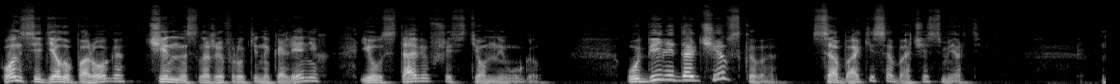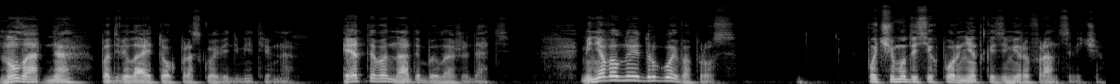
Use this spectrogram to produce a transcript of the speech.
Он сидел у порога, чинно сложив руки на коленях и уставившись в темный угол. Убили Дальчевского, собаки собачья смерть. Ну ладно, подвела итог Прасковья Дмитриевна. Этого надо было ожидать. Меня волнует другой вопрос. Почему до сих пор нет Казимира Францевича?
